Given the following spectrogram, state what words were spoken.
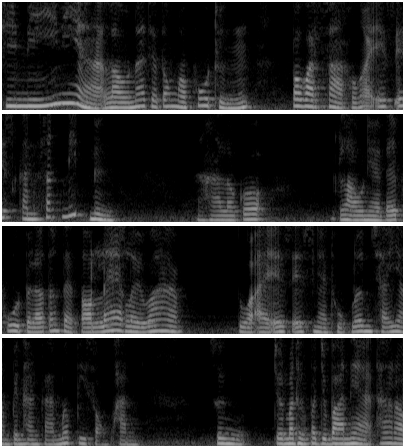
ทีนี้เนี่ยเราน่าจะต้องมาพูดถึงประวัติศาสตร์ของ ISS กันสักนิดหนึ่ง นะคะแล้วก็เราเนี่ยได้พูดไปแล้วตั้งแต่ตอนแรกเลยว่าตัว ISS เนี่ยถูกเริ่มใช้อย่างเป็นทางการเมื่อปี 2000 ซึ่งจนมาถึงปัจจุบันเนี่ยถ้าเรา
